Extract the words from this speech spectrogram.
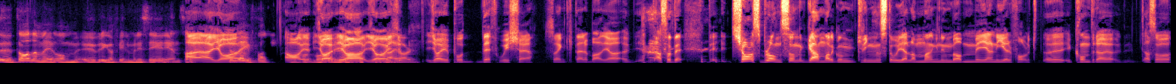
uttala mig om övriga filmer i serien. Så för jag, mig faller Ja, jag, jag, jag, Hard. jag är på Death Wish jag. Så enkelt är det bara. Jag, alltså det, det, Charles Bronson, gammal, går omkring med en stor jävla magnum bara mejar ner folk. Eh, kontra, alltså...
